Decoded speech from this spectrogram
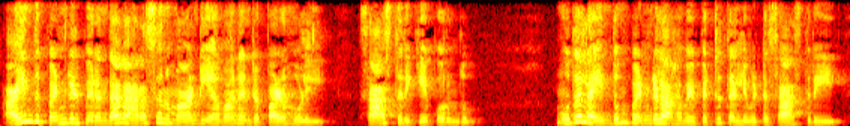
ஐந்து பெண்கள் பிறந்தால் அரசனும் ஆண்டியாவான் என்ற பழமொழி சாஸ்திரிக்கே பொருந்தும். முதல் ஐந்தும் பெண்களாகவே பெற்று தள்ளிவிட்ட சாஸ்திரி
